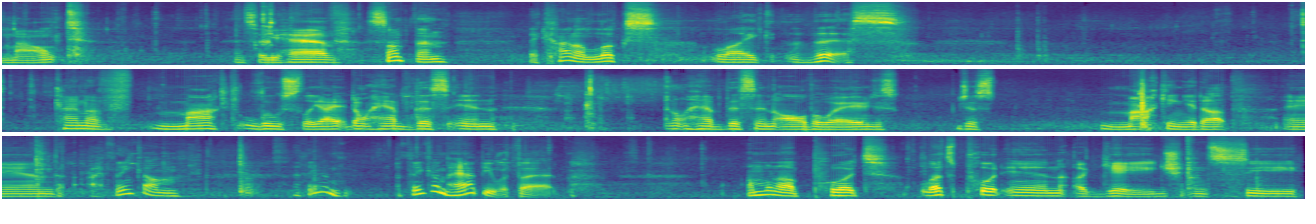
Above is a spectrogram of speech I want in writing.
mount. And so you have something that kind of looks like this. Kind of mocked loosely. I don't have this in I don't have this in all the way. I'm just just mocking it up, and I think I'm I think I'm I think I'm happy with that. I'm gonna put let's put in a gauge and see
